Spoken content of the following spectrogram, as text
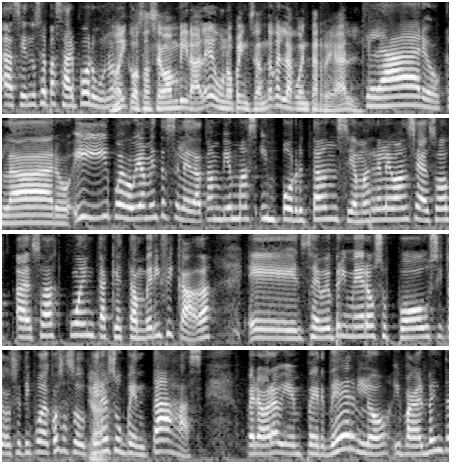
haciéndose pasar por uno. ¿no? Y cosas se van virales, uno pensando que es la cuenta real. Claro, claro. Y pues obviamente se le da también más importancia, más relevancia a, esos, a esas cuentas que están verificadas. Eh, se ve primero sus posts y todo ese tipo de cosas. Ya. tiene sus ventajas. Pero ahora bien, perderlo y pagar 20,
